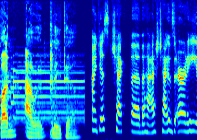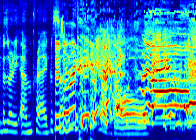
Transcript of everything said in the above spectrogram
One hour later. I just checked the the hashtags. There's already there's already mpreg. There's already. Oh.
